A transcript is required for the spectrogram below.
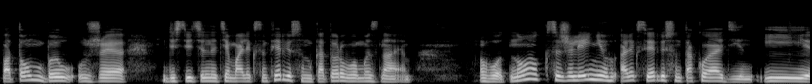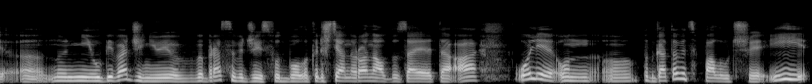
потом был уже действительно тем Алексом Фергюсоном, которого мы знаем. Вот. Но, к сожалению, Алекс Фергюсон такой один. И э, ну, не убивать же, не выбрасывать же из футбола Криштиану Роналду за это, а Оли, он э, подготовится получше и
